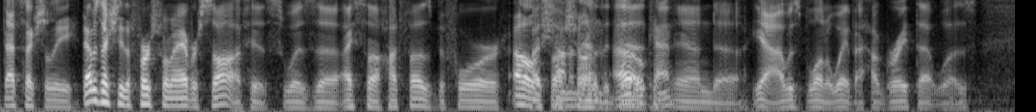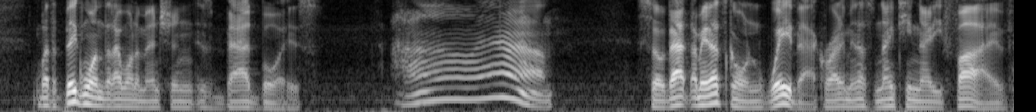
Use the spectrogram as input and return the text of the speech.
that's actually that was actually the first one I ever saw of his. Was uh, I saw Hot Fuzz before Oh, I saw Shaun Shaun, of of the the Dead, Dead. Oh, okay. and uh, yeah, I was blown away by how great that was. But the big one that I want to mention is Bad Boys. Oh yeah. So that I mean that's going way back, right? I mean that's 1995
